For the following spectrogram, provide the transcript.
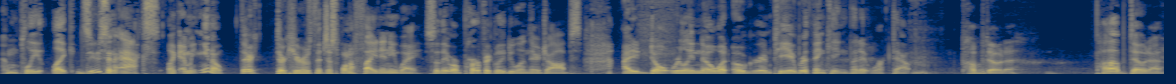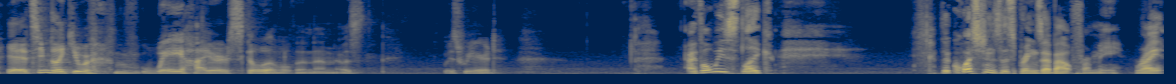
complete. Like Zeus and Axe, like I mean, you know, they're they're heroes that just want to fight anyway, so they were perfectly doing their jobs. I don't really know what Ogre and PA were thinking, but it worked out. pub Dota. Pub Dota. Yeah, it seemed like you were way higher skill level than them. It was, it was weird. I've always like the questions this brings about from me, right?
